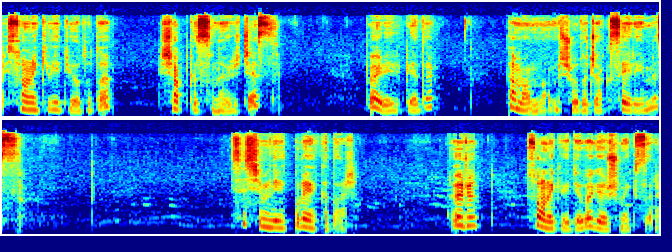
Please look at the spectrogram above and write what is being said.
Bir sonraki videoda da şapkasını öreceğiz. Böylelikle de tamamlanmış olacak serimiz. Siz şimdilik buraya kadar örün. Sonraki videoda görüşmek üzere.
